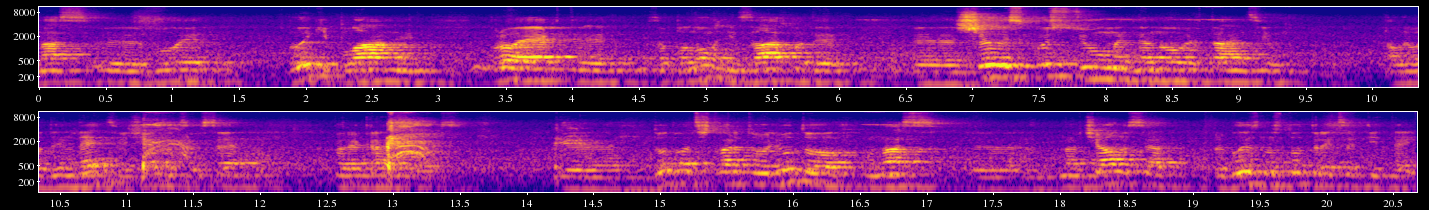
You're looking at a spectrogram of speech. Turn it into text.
у нас е, були великі плани, проекти, заплановані заходи, е, шились костюми для нових танців. Але один день, звичайно, це все перекреслилось. Е, До 24 лютого у нас е, навчалося приблизно 130 дітей.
